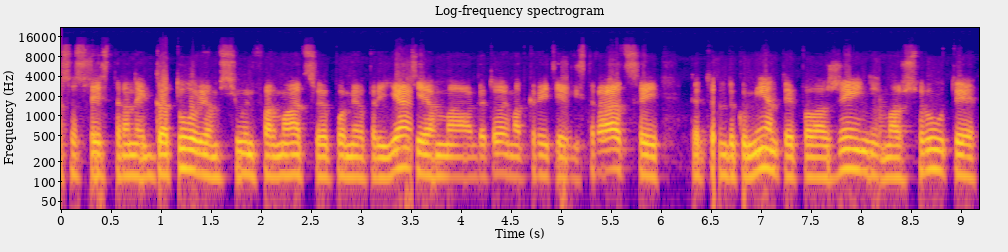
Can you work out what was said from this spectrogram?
со своей стороны готовим всю информацию по мероприятиям, готовим открытие регистрации, готовим документы, положения, маршруты,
